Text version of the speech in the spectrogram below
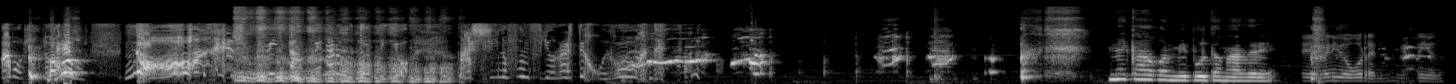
¡Vamos! ¡Lo tenemos! ¡No! ¡Jesucristo! ¡Me Naruto, tío! ¡Así no funciona este juego! Me cago en mi puta madre. Bienvenido, Burren. Bienvenido.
